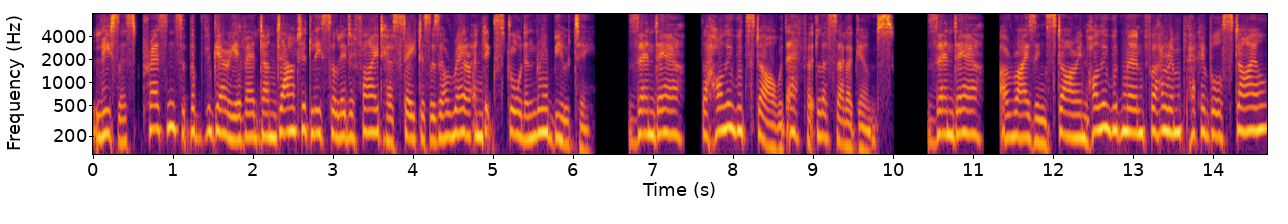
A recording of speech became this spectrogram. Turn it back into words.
Lisa's presence at the Bulgari event undoubtedly solidified her status as a rare and extraordinary beauty. Zendaya, the Hollywood star with effortless elegance. Zendaya, a rising star in Hollywood known for her impeccable style,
